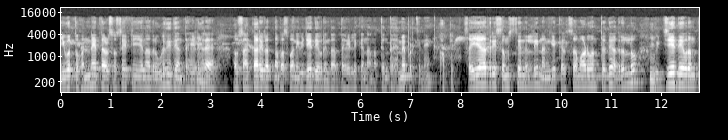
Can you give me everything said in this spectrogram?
ಇವತ್ತು ಹೊನ್ನೇತಾಳ್ ಸೊಸೈಟಿ ಏನಾದರೂ ಉಳಿದಿದೆ ಅಂತ ಹೇಳಿದರೆ ಅವು ಸಹಕಾರಿ ರತ್ನ ಬಸವಾನಿ ವಿಜಯ್ ದೇವರಿಂದ ಅಂತ ಹೇಳಲಿಕ್ಕೆ ನಾನು ಅತ್ಯಂತ ಹೆಮ್ಮೆ ಪಡ್ತೀನಿ. ಓಕೆ. ಸಹ್ಯಾದ್ರಿ ಸಂಸ್ಥೆನಲ್ಲಿ ನನಗೆ ಕೆಲಸ ಮಾಡುವಂಥದ್ದೇ ಅದರಲ್ಲೂ ವಿಜಯ ದೇವರಂಥ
